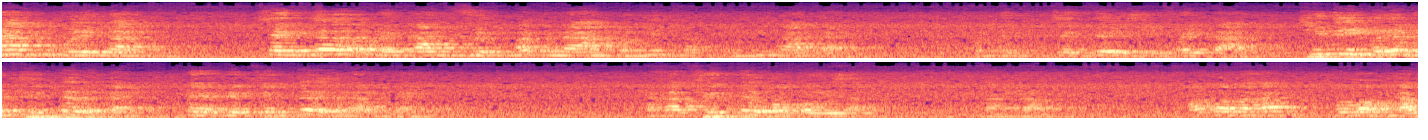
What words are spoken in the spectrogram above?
นั่งคุยกันเซ็นเตอร์เป็นการฝึกพัฒนาคนที่คนที่ทานกัน มันเป็นเซ็นเตอร์สิ่งบริการที่นี่ก็เรียกเป็นเซ็นเตอร์กัน แต่เป็นเซ็นเตอร์ขนาดใหญ่นะครับเซ็นเตอร์ของบริษัทนะครับเอาต่อมาครับทดลองครับ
